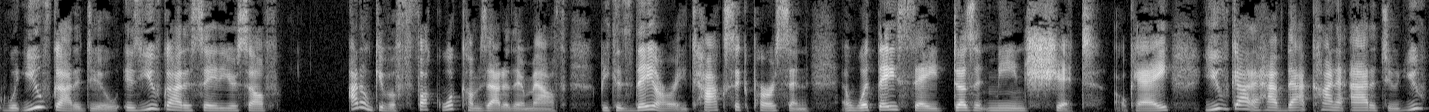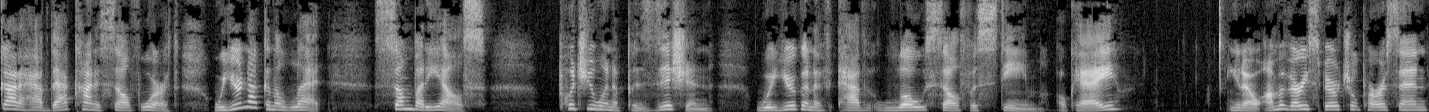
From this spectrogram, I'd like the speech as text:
what you've got to do is you've got to say to yourself I don't give a fuck what comes out of their mouth because they are a toxic person and what they say doesn't mean shit. Okay. You've got to have that kind of attitude. You've got to have that kind of self worth where you're not going to let somebody else put you in a position where you're going to have low self esteem. Okay you know i'm a very spiritual person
